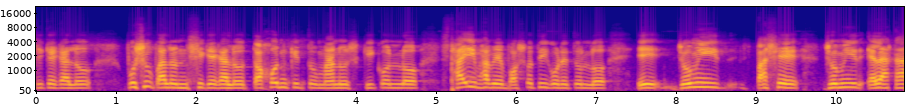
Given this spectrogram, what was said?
শিখে গেল পশুপালন শিখে গেল তখন কিন্তু মানুষ কি করল? স্থায়ীভাবে বসতি গড়ে তুললো। এই জমির পাশে জমির এলাকা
